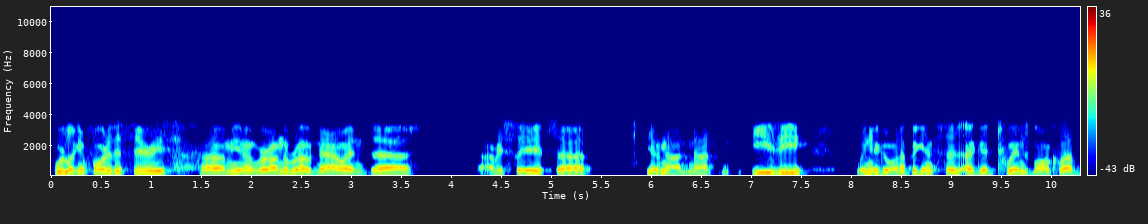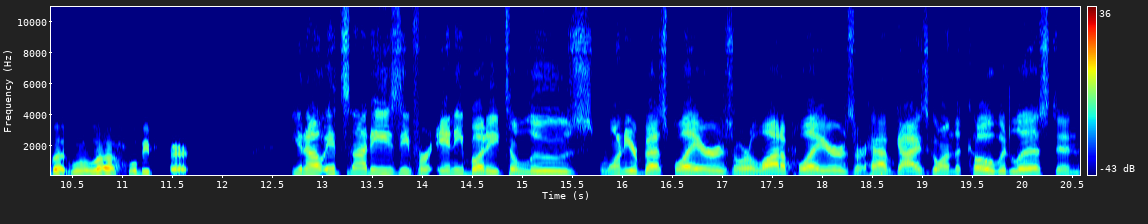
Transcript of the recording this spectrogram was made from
we're looking forward to this series. Um, you know, we're on the road now, and uh, obviously it's uh, you know not not easy when you're going up against a, a good Twins ball club, but we'll uh, we'll be prepared. You know, it's not easy for anybody to lose one of your best players or a lot of players or have guys go on the COVID list. And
